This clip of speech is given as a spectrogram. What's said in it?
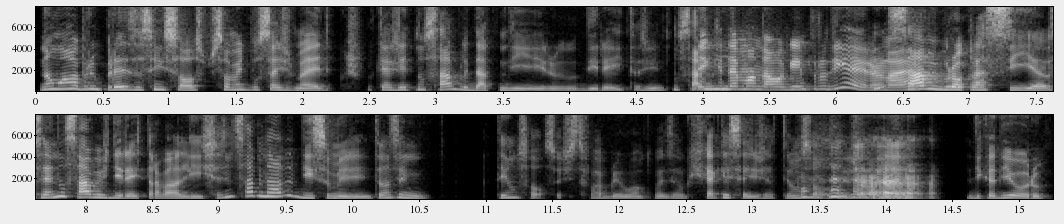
Não abra empresa sem sócios, principalmente vocês médicos, porque a gente não sabe lidar com dinheiro direito, a gente não sabe Tem que demandar alguém pro dinheiro, não né? sabe burocracia, você não sabe os direitos trabalhistas, a gente não sabe nada disso, minha gente. Então, assim, tenham sócios, se for abrir alguma coisa, o que quer que seja, tenham sócios. É, dica de ouro.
